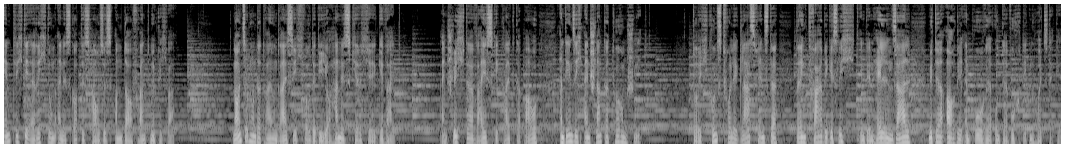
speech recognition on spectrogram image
endlich die Errichtung eines Gotteshauses am Dorfrand möglich war. 1933 wurde die Johanneskirche geweiht ein schlichter, weiß gekalkter Bau, an den sich ein schlanker Turm schmiegt. Durch kunstvolle Glasfenster dringt farbiges Licht in den hellen Saal mit der Orgelempore und der wuchtigen Holzdecke.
